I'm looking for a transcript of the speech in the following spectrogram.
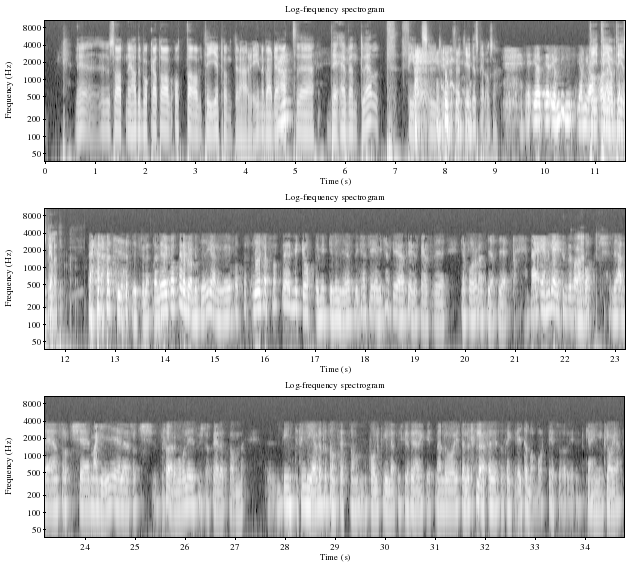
Ni, du sa att ni hade bockat av åtta av tio punkter här. Innebär det mm. att eh, det eventuellt finns utrymme för ett tredje spel också? Jag, jag, jag minns... Jag, jag, tio, tio av tio spelet? tio av tio spelet. Vi har ju fått väldigt bra betyg här nu. Vi har fått, vi har fått, fått mycket åttor, mycket nio. Så det kanske, vi kanske gör ett tredje spel så vi kan få de här 10 av 10. Nej, en grej tog vi bara mm. bort. Vi hade en sorts eh, magi eller en sorts föremål i första spelet som eh, det inte fungerade på ett sånt sätt som folk ville att det skulle fungera riktigt. Men då istället för att lösa det så tänkte vi ta bara bort det så kan ingen klaga.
